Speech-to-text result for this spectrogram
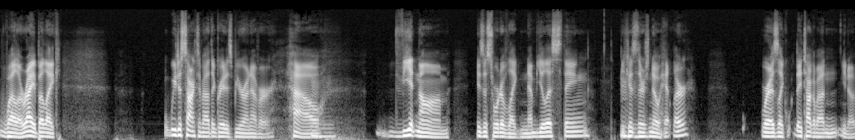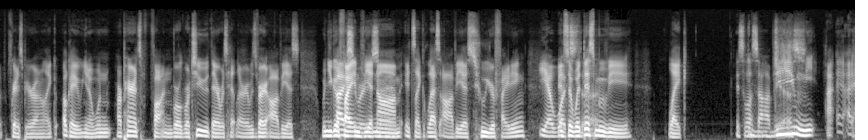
well or right but like we just talked about the greatest beer run ever how Mhm. vietnam is a sort of like nebulous thing because Mhm. there's no hitler whereas like they talk about in you know greatest beer run like okay you know when our parents fought in world war ii there was hitler it was very obvious when you go I fight in vietnam it's like less obvious who you're fighting Yeah, and so with this movie like It's less obvious. do you need I, I,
